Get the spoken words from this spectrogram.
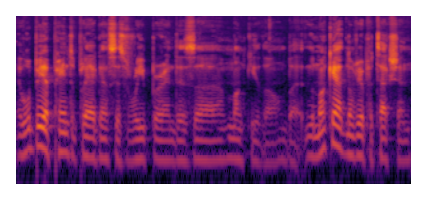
It would be a pain to play against this Reaper and this uh, Monkey though, but the Monkey has no real protection.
